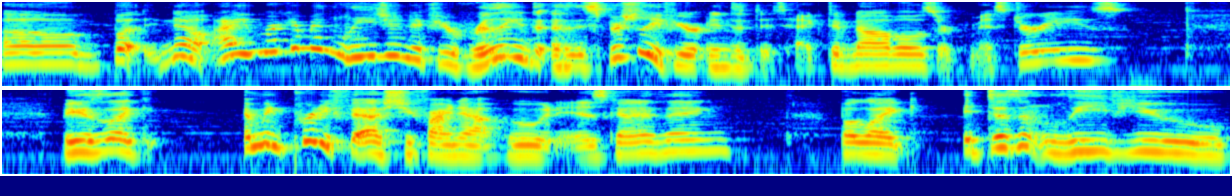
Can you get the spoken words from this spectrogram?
Um, but no, I recommend Legion if you're really into, especially if you're into detective novels or mysteries, because like, I mean, pretty fast you find out who it is, kind of thing. But like, it doesn't leave you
